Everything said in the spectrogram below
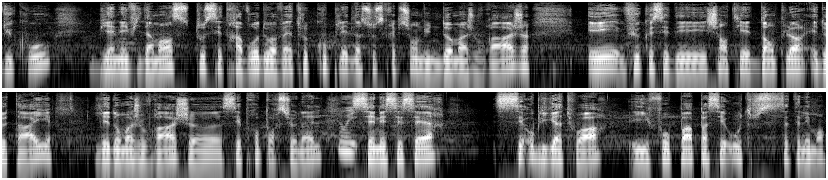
du coup, bien évidemment, tous ces travaux doivent être couplés de la souscription d'une dommage ouvrage. Et vu que c'est des chantiers d'ampleur et de taille, les dommages ouvrages, euh, c'est proportionnel, Oui. c'est nécessaire, c'est obligatoire et il ne faut pas passer outre cet élément.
